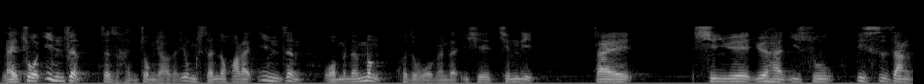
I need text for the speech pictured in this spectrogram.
来做印证，这是很重要的。用神的话来印证我们的梦或者我们的一些经历，在新约约翰一书第四章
